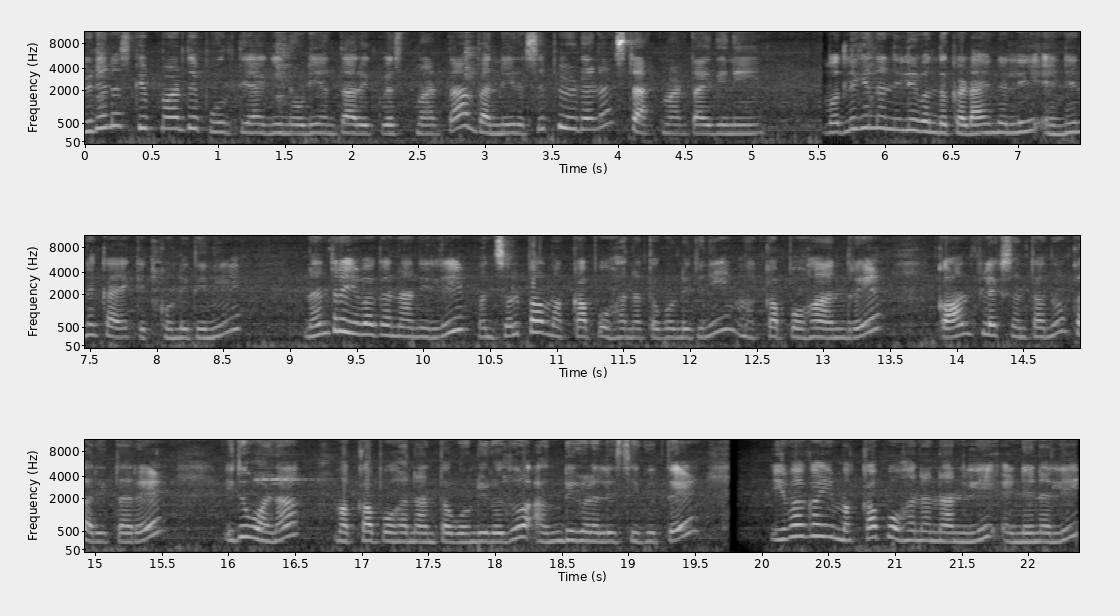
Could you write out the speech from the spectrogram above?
ವಿಡಿಯೋನ ಸ್ಕಿಪ್ ಮಾಡದೆ ಪೂರ್ತಿಯಾಗಿ ನೋಡಿ ಅಂತ ರಿಕ್ವೆಸ್ಟ್ ಮಾಡ್ತಾ ಬನ್ನಿ, ರೆಸಿಪಿ ವಿಡಿಯೋನ ಸ್ಟಾರ್ಟ್ ಮಾಡ್ತಾ ಇದ್ದೀನಿ. ಮೊದಲಿಗೆ ನಾನಿಲ್ಲಿ ಒಂದು ಕಡಾಯಿನಲ್ಲಿ ಎಣ್ಣೆನ ಕಾಯಕ್ಕೆ ಇಟ್ಕೊಂಡಿದ್ದೀನಿ. ನಂತರ ಇವಾಗ ನಾನಿಲ್ಲಿ ಒಂದು ಸ್ವಲ್ಪ ಮಕ್ಕಾ ಪೋಹನ ತೊಗೊಂಡಿದ್ದೀನಿ. ಮಕ್ಕಾ ಪೋಹ ಅಂದರೆ ಕಾರ್ನ್ಫ್ಲೆಕ್ಸ್ ಅಂತಲೂ ಕರೀತಾರೆ. ಇದು ಒಣ ಮಕ್ಕಾ ಪೋಹ ನಾನು ತಗೊಂಡಿರೋದು, ಅಂಗಡಿಗಳಲ್ಲಿ ಸಿಗುತ್ತೆ. ಇವಾಗ ಈ ಮಕ್ಕಾ ಪೋಹನ ನಾನಿಲ್ಲಿ ಎಣ್ಣೆನಲ್ಲಿ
